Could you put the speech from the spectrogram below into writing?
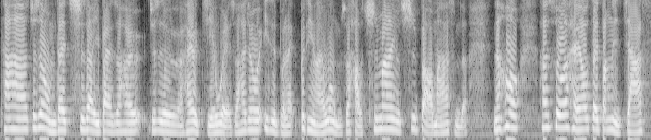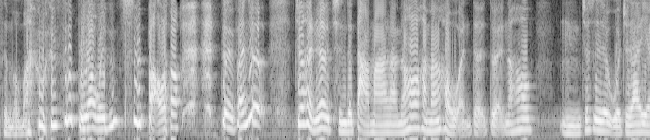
他就是我们在吃到一半的时候，还有就是还有结尾的时候，他就会一直不来不停来问我们说好吃吗？有吃饱吗？什么的，然后他说还要再帮你加什么吗？我说不要，我已经吃饱了。对，反正就就很热情的大妈啦，然后还蛮好玩的，对，然后。嗯，就是我觉得也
